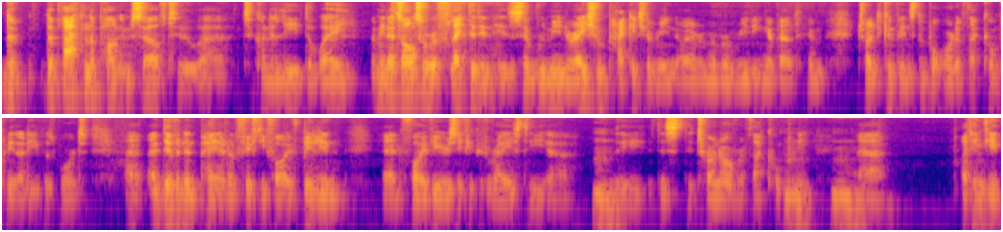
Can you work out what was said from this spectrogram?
the the baton upon himself to uh, to kind of lead the way. I mean, that's also reflected in his uh, remuneration package. I mean, I remember reading about him trying to convince the board of that company that he was worth a, a dividend payout of fifty five billion in five years if you could raise the uh, the this the turnover of that company. Uh, I think the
